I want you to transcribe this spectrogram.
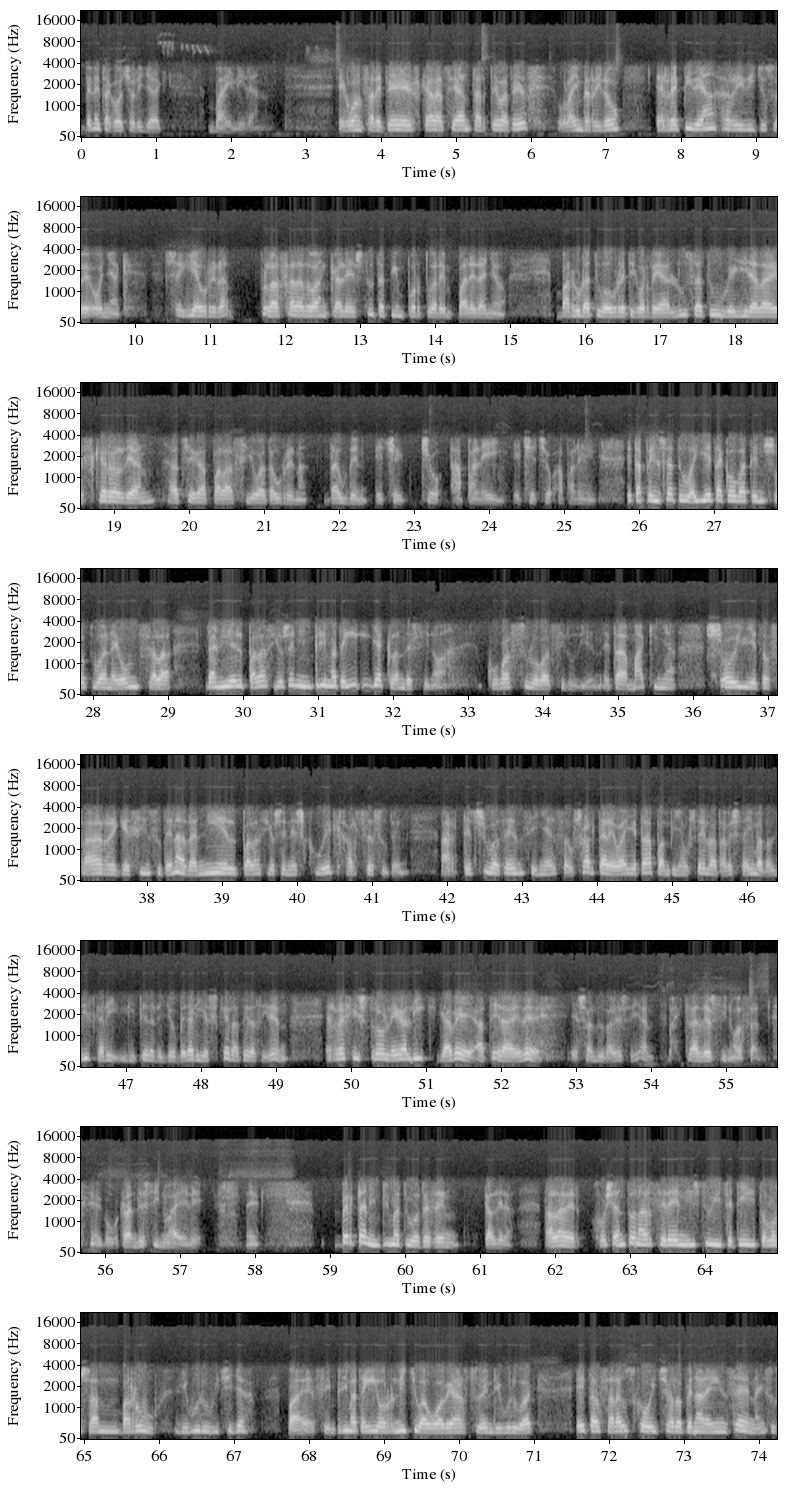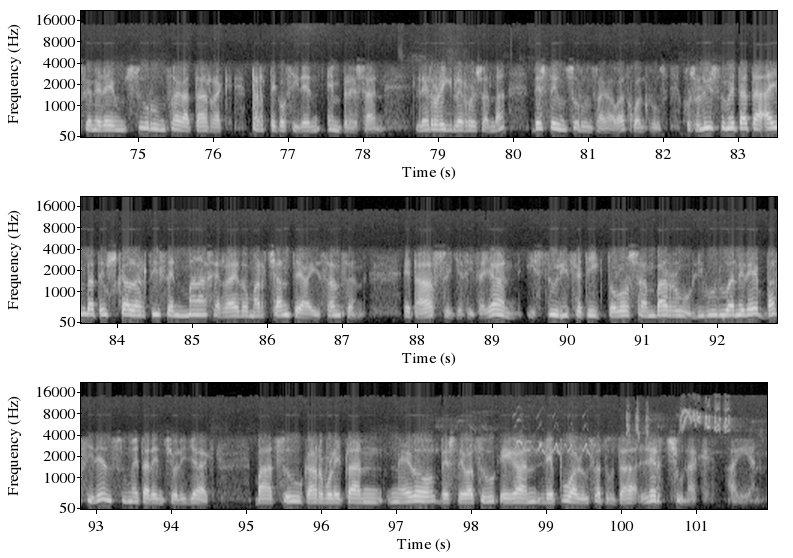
benetako txoriak bailiran. Egon zarete eskaratzean tarte batez, orain berriro, errepidean jarri dituzue oinak. Segi aurrera, plazara doan kale estuta pinportuaren pareraino, barruratu aurretik ordea, luzatu begira da ezkerraldean, atzega palazioa eta aurrena, dauden etxetxo apalei, etxetxo apalei. Eta pensatu aietako baten sotuan egon zala Daniel Palaziozen imprimategi illa klandestinoa, kobazulo bat zirudien, eta makina soil eta zaharrek ezin zutena Daniel Palaziozen eskuek jartze zuten. Artetsua zen zinez, ausartare bai eta panpina ustela eta beste hainbat aldizkari literari jo berari esker atera ziren, erregistro legalik gabe atera ere, esan du da bestian, bai, klandestinoa zen, klandestinoa ere. E, bertan imprimatu gote zen kaldera. Alaber, Jose Anton Artzeren iztu hitzetik tolosan barru liburu bitzila, ba ez, imprimategi hornituagoa behar zuen liburuak, eta zarauzko itxaropenan egin zen, hain zuzen ere unzurruntza gatarrak tarteko ziren enpresan. Lerrorik lerro esan da, beste unzurruntzaga bat, Juan Cruz. Jose Luis Zumeta eta hainbat euskal artisten manajerra edo martxantea izan zen. Eta azu ikezitzaian, izturitzetik tolosan barru liburuan ere baziren zumetaren txoriak. batzuk arboletan edo beste batzuk egan lepua luzatuta lertsunak agian.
